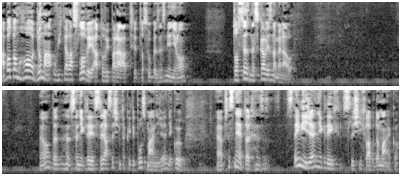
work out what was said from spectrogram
A potom ho doma uvítala slovy, a to vypadá, to se vůbec nezměnilo. To se dneska vyznamenal. Jo, to se někdy, já slyším takový ty pousmání, že? Děkuju. Jo, přesně, to je stejný, že? Někdy slyší chlap doma, jako.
